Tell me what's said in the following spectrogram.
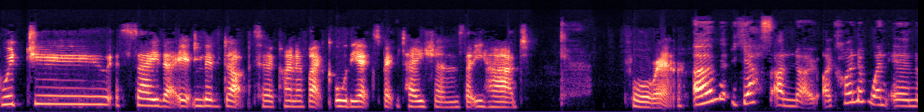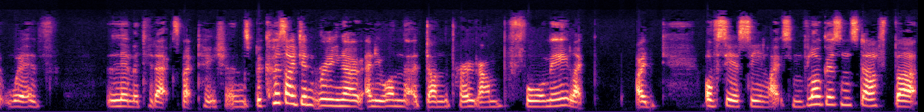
Would you say that it lived up to kind of like all the expectations that you had for it? Um, yes and no. I kind of went in with limited expectations because I didn't really know anyone that had done the program before me. Like, I obviously had seen like some vloggers and stuff, but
